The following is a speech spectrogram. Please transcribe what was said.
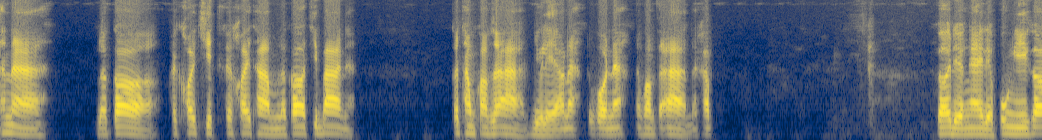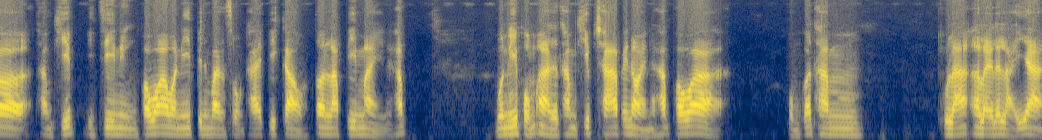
ฒนา แล้วก็ค่อยๆคคิด ค่อย ๆทำแล้วก็ที่บ้านเนี่ย ก็ทำความสะอาดอยู่แล้วนะทุกคนนะทำความสะอาดนะครับ ก็เดี๋ยวไง เดี๋ยวพรุ่งนี้ก็ทำคลิปอีกทีหนึ่งเพราะว่าวันนี้เป็นวันส่งท้ายปีเก่าต้อนรับปีใหม่นะครับ วันนี้ผมอาจจะทำคลิปช้าไปหน่อยนะครับ เพราะว่าผมก็ทำ ธุระอะไรหลาย ๆ อย่าง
